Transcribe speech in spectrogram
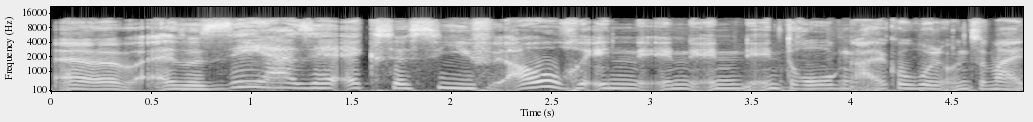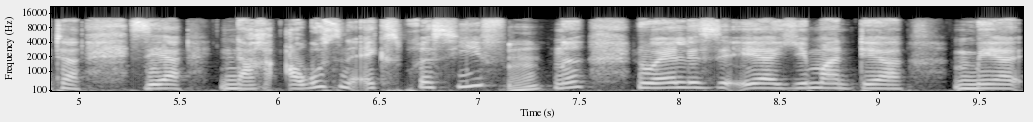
äh, also sehr, sehr exzessiv, auch in, in, in, in Drogen, Alkohol und so weiter, sehr nach außen expressiv. Mhm. Ne? Noel ist eher jemand, der mehr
